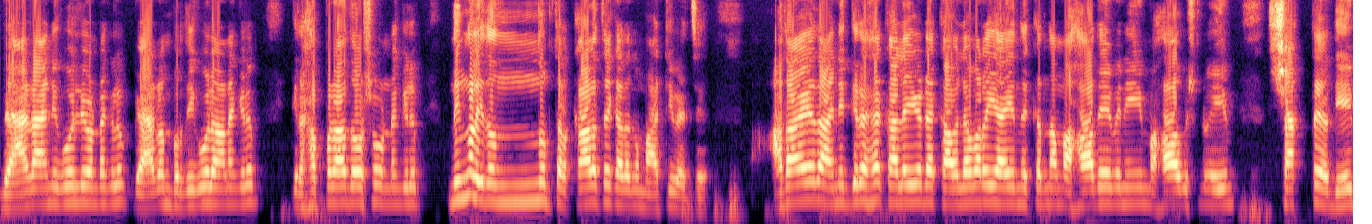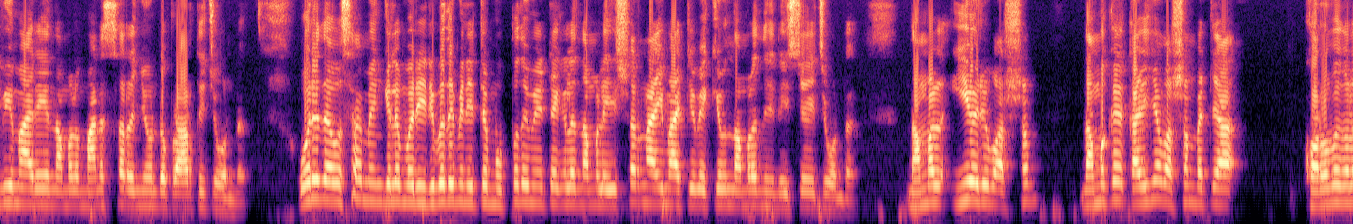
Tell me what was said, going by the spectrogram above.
വ്യാഴാനുകൂല്യം ഉണ്ടെങ്കിലും വ്യാഴം പ്രതികൂലമാണെങ്കിലും ഗ്രഹപ്രാദോഷം ഉണ്ടെങ്കിലും നിങ്ങൾ ഇതൊന്നും തൽക്കാലത്തേക്ക് അതങ്ങ് മാറ്റിവെച്ച്. അതായത് അനുഗ്രഹ കലയുടെ കവലവറയായി നിൽക്കുന്ന മഹാദേവനെയും മഹാവിഷ്ണുവെയും ശക്ത ദേവിമാരെയും നമ്മൾ മനസ്സറിഞ്ഞുകൊണ്ട് പ്രാർത്ഥിച്ചുകൊണ്ട്. ഒരു ദിവസമെങ്കിലും ഒരു ഇരുപത് മിനിറ്റ് മുപ്പത് മിനിറ്റ് എങ്കിലും നമ്മൾ ഈശ്വരനായി മാറ്റി വെക്കും നമ്മൾ നിശ്ചയിച്ചുകൊണ്ട്. നമ്മൾ ഈ ഒരു വർഷം നമുക്ക് കഴിഞ്ഞ വർഷം പറ്റിയ കുറവുകൾ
